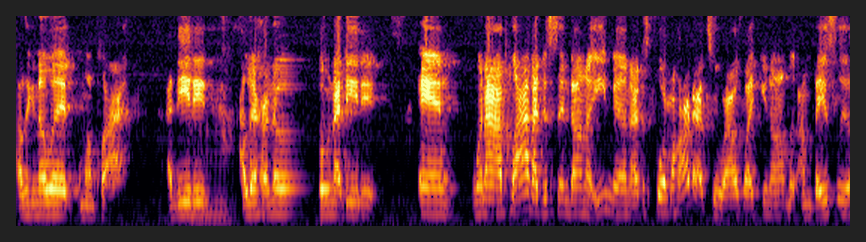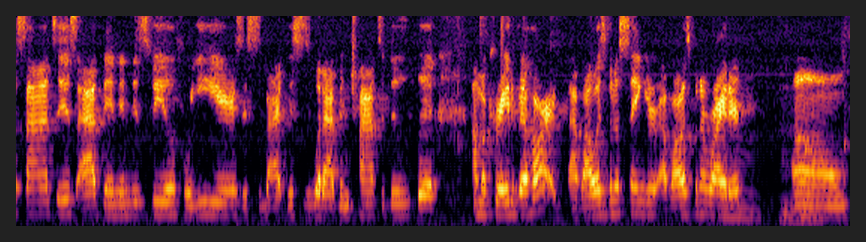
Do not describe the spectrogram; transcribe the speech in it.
I was like, you know what? I'm gonna apply. I did it. Mm-hmm. I let her know when I did it. And when I applied, I just sent down an email and I just poured my heart out to her. I was like, you know, I'm, I'm basically a scientist. I've been in this field for years. This is about this is what I've been trying to do. But I'm a creative at heart. I've always been a singer. I've always been a writer. Mm-hmm. Um,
